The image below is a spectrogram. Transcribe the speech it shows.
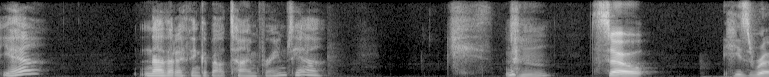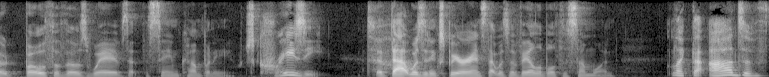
Yeah. Now that I think about time frames, yeah. So he's rode both of those waves at the same company, which is crazy. That that was an experience that was available to someone. Like the odds of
